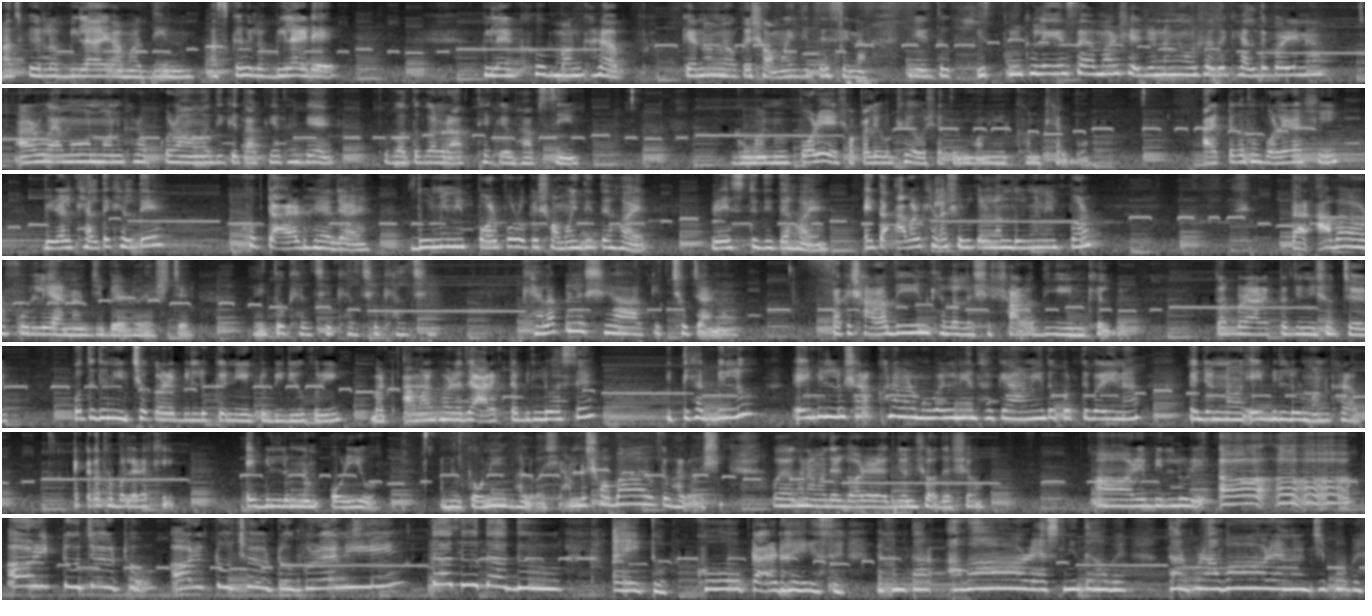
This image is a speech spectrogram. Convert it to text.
আজকে হলো বিলাই আমার দিন। আজকে হলো বিলাই ডে। বিলাইয়ের খুব মন খারাপ। কেন আমি ওকে সময় দিতেছি না? যেহেতু স্কুল খুলে গেছে আমার সেই জন্য আমি ওর সাথে খেলতে পারি না। আরও এমন মন খারাপ করে আমার দিকে তাকিয়ে থাকে। তো গতকাল রাত থেকে ভাবছি, ঘুমানোর পরে সকালে উঠে ওর সাথে আমি অনেকক্ষণ খেলব। আরেকটা কথা বলে রাখি, বিড়াল খেলতে খেলতে খুব টায়ার্ড হয়ে যায়। দুই মিনিট পর পর ওকে সময় দিতে হয় রেস্ট দিতে হয়। এই তো আবার খেলা শুরু করলাম দুই মিনিট পর। তার আবার ফুললি এনার্জি বের হয়ে আসছে। এই তো খেলছি খেলছি খেলছি। খেলা পেলে সে আর কিচ্ছু চায় না। তাকে সারাদিন খেলালে সে সারাদিন খেলবে। তারপরে আরেকটা জিনিস হচ্ছে প্রতিদিন ইচ্ছে করে বিল্লুকে নিয়ে একটু ভিডিও করি বাট আমার ঘরে যে আরেকটা বিল্লু আছে, ইতিহাদ বিল্লু, এই বিল্লু সারাক্ষণ আমার মোবাইল নিয়ে থাকে, আমি তো করতে পারি না এই জন্য এই বিল্লুর মন খারাপ। একটা কথা বলে রাখি, এই বিল্লুর নাম অরিও আমি ওকে অনেক ভালোবাসি, আমরা সবাই ওকে ভালোবাসি। ও এখন আমাদের ঘরের একজন সদস্য। আরে বিল্লুরে আ আ আ একটু উঁচায় উঠো আর একটু উঁচায় উঠো গ্রানি দাদু দাদু। এই তো, খুব টায়ার্ড হয়ে গেছে। এখন তার আবার রেস্ট নিতে হবে, তারপর আবার এনার্জি পাবে।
